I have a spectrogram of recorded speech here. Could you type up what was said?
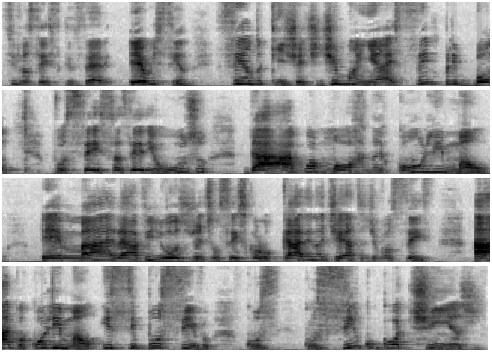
Se vocês quiserem, eu ensino. Sendo que, gente, de manhã é sempre bom vocês fazerem o uso da água morna com limão. É maravilhoso, gente, vocês colocarem na dieta de vocês água com limão e, se possível, com, com cinco gotinhas.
